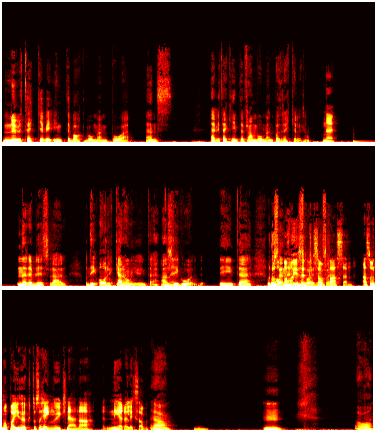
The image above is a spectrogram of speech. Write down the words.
nu täcker vi inte bakbommen på ens Nej, vi täcker inte frambommen på ett räcke liksom. Nej. När det blir sådär, och det orkar hon ju inte. Alltså Nej. det går, det är inte... Och då och hoppar hon ju högt som alltså, fasen. Alltså hon hoppar ju högt och så hänger ju knäna nere liksom. Ja. Mm. Mm. Ja.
